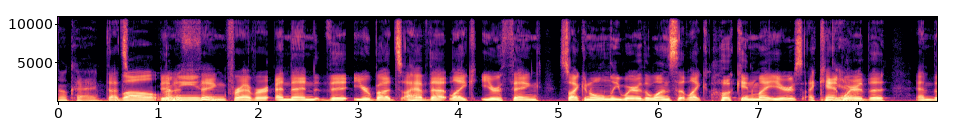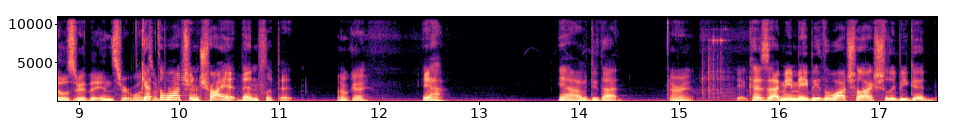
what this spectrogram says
Okay. That's well, been I mean, a thing forever. And then the earbuds, I have that like ear thing, so I can only wear the ones that like hook in my ears. I can't Yeah. wear the, and those are the insert ones. get the watch and try it, then flip it. Okay. Yeah. Yeah, I would do that. All right. Because I mean, maybe the watch will actually be good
